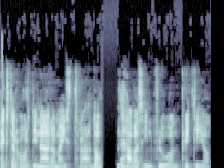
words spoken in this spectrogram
Exterordinara maestrado ne havas influon pritio.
